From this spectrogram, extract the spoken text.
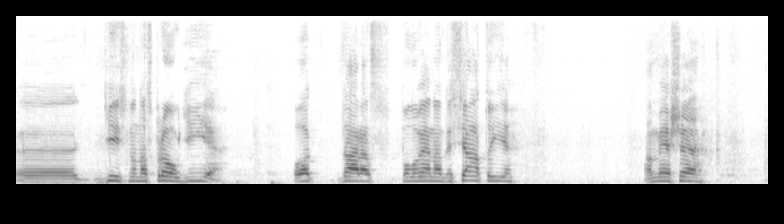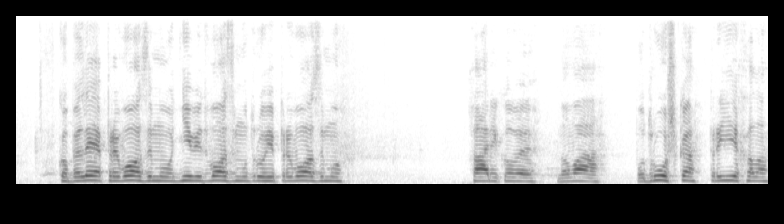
е, дійсно насправді є. От зараз половина десятої, а ми ще кобили привозимо, одні відвозимо, другі привозимо. Харікове нова подружка приїхала.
